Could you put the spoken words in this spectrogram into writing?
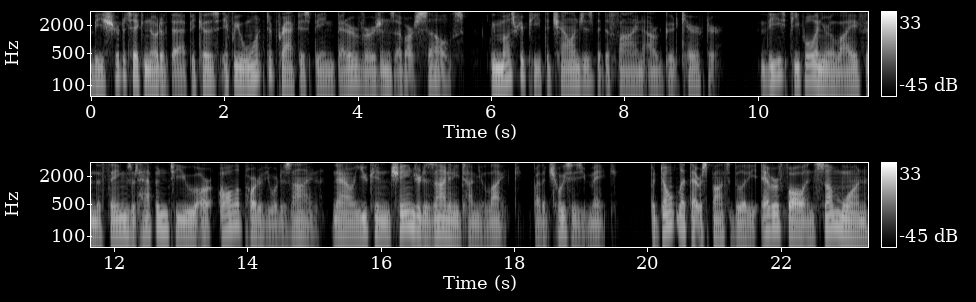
Be sure to take note of that because if we want to practice being better versions of ourselves, we must repeat the challenges that define our good character. These people in your life and the things that happen to you are all a part of your design. Now, you can change your design anytime you like by the choices you make, but don't let that responsibility ever fall in someone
